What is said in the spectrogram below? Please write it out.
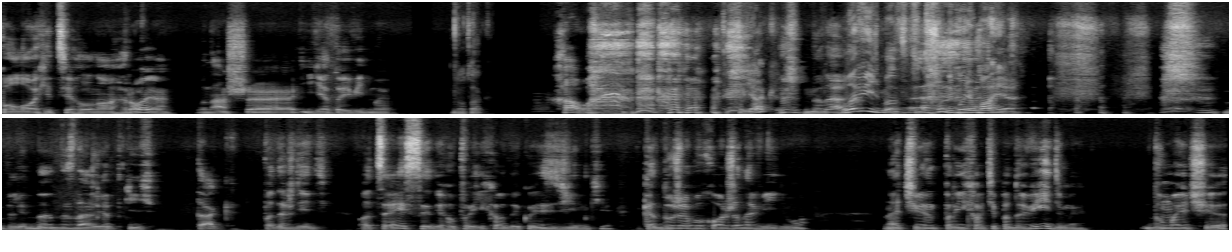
по логіці головного героя, вона ж е, є тою відьмою. Ну так. Хао. Типу як? ну да. Вона відьма, що не поняв магія. Блін, ну не знаю, я такий. Так, подождіть. Оцей син його приїхав до якоїсь жінки, яка дуже похожа на відьму. Наче він приїхав, типу, до відьми, думаючи,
